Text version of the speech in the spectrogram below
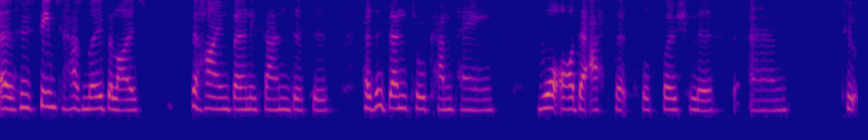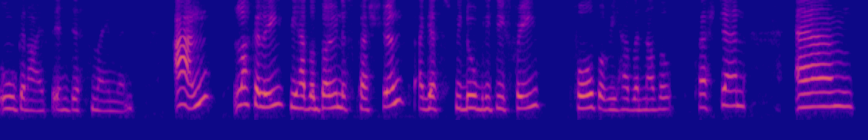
uh, who seem to have mobilized behind Bernie Sanders' presidential campaign. What are the aspects for socialists? Um, to organize in this moment. And luckily, we have a bonus question. I guess we normally do three, four, but we have another question. Um,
